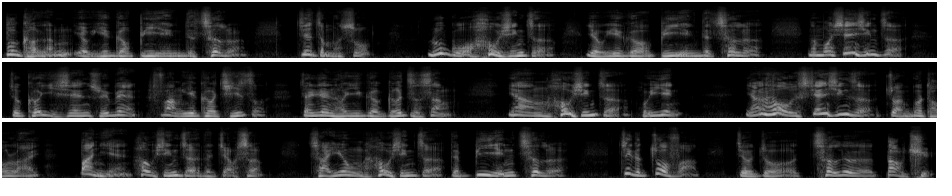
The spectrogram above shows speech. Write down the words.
不可能有一个必赢的策略。这怎么说？如果后行者有一个必赢的策略，那么先行者就可以先随便放一颗棋子在任何一个格子上，让后行者回应，然后先行者转过头来扮演后行者的角色，采用后行者的必赢策略。这个做法叫做策略盗取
